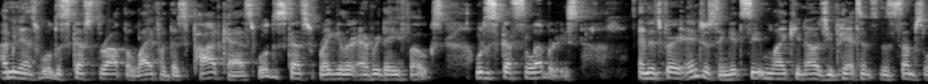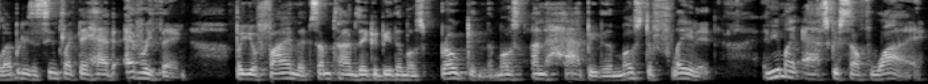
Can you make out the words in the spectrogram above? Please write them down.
I mean, as we'll discuss throughout the life of this podcast, we'll discuss regular, everyday folks, we'll discuss celebrities. And it's very interesting. It seemed like, you know, as you pay attention to some celebrities, it seems like they have everything. But you'll find that sometimes they could be the most broken, the most unhappy, the most deflated. And you might ask yourself why.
